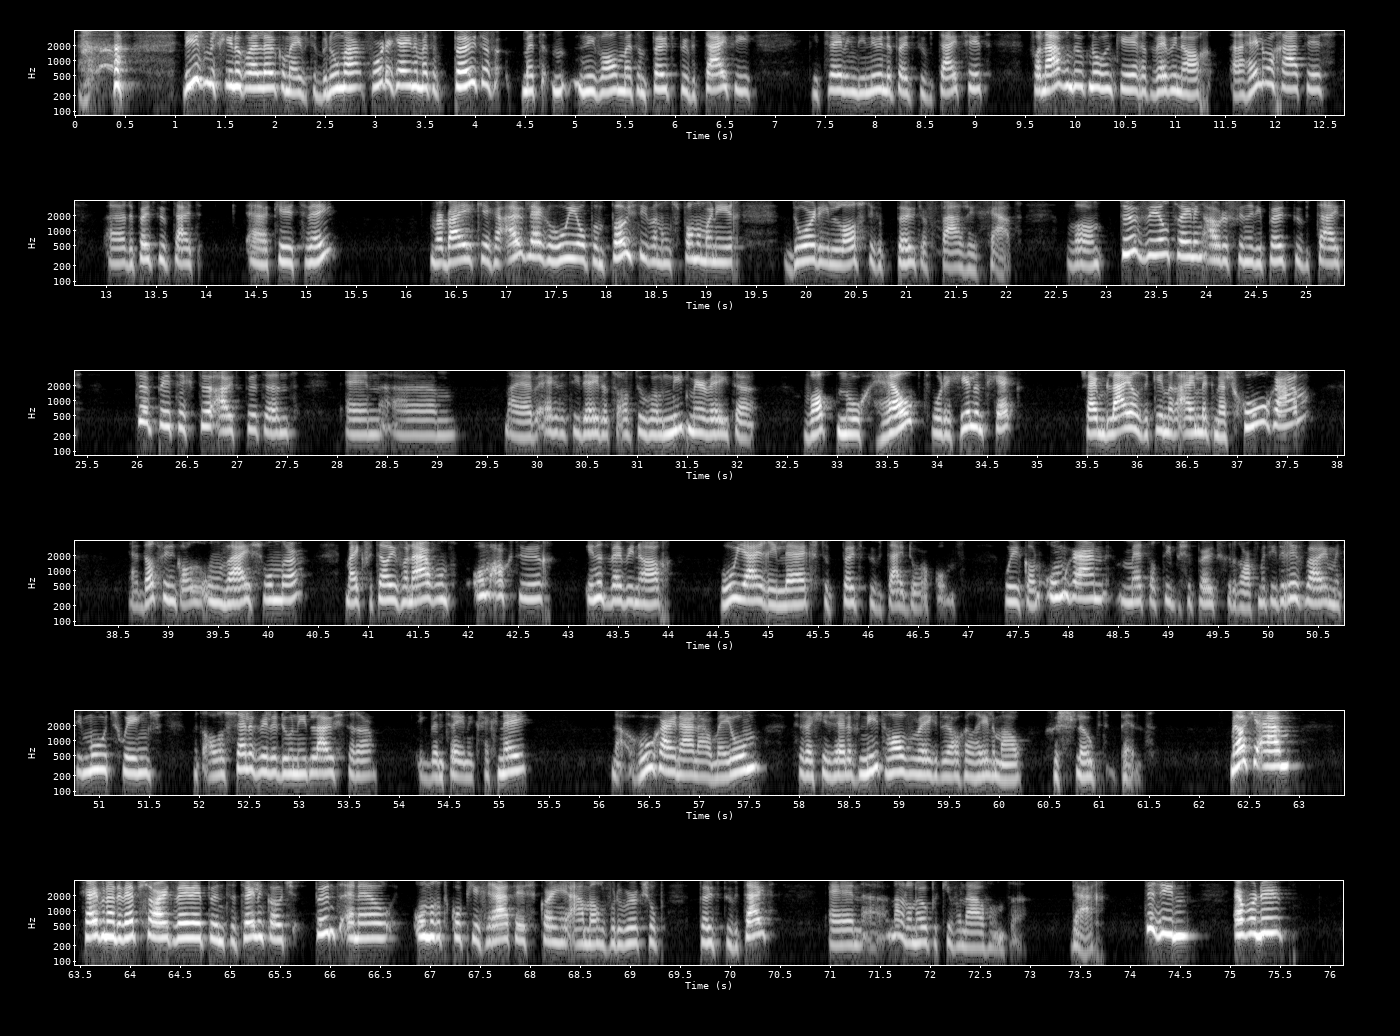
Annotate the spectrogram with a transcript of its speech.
die is misschien nog wel leuk om even te benoemen. Voor degene met een peuter, met, in ieder geval met een peuterpuberteit, die, die tweeling die nu in de peuterpuberteit zit. Vanavond doe ik nog een keer het webinar, uh, helemaal gratis, uh, de peuterpuberteit uh, keer 2. Waarbij ik je ga uitleggen hoe je op een positieve en ontspannen manier door die lastige peuterfase gaat. Want te veel tweelingouders vinden die peuterpuberteit te pittig, te uitputtend. En um, hebben echt het idee dat ze af en toe gewoon niet meer weten wat nog helpt. Worden gillend gek. Zijn blij als de kinderen eindelijk naar school gaan. Ja, dat vind ik altijd onwijs zonde. Maar ik vertel je vanavond om 8 uur in het webinar hoe jij relaxed de peuterpuberteit doorkomt. Hoe je kan omgaan met dat typische peutergedrag. Met die driftbuien, met die mood swings. Met alles zelf willen doen, niet luisteren. Ik ben twee en ik zeg nee. Nou, hoe ga je daar nou mee om? Zodat je zelf niet halverwege de dag al helemaal gesloopt bent. Meld je aan. Ga even naar de website www.tweelingcoach.nl. Onder het kopje gratis kan je je aanmelden voor de workshop Peuterpuberteit. En uh, nou, dan hoop ik je vanavond uh, daar te zien. En voor nu,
